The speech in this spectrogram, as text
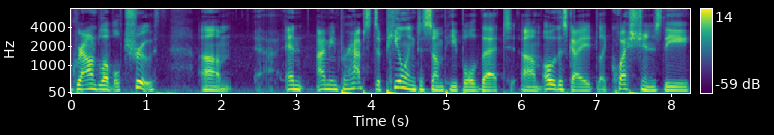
ground level truth. Um, and I mean, perhaps it's appealing to some people that um, oh, this guy like questions the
